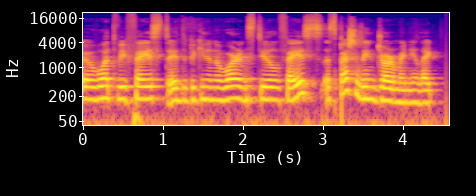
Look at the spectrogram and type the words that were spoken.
uh, what we faced at the beginning of war and still face, especially in Germany. Like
